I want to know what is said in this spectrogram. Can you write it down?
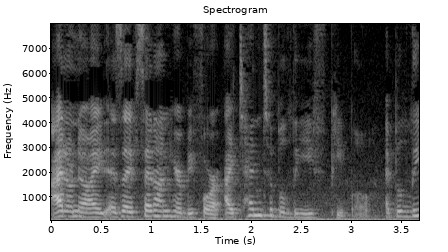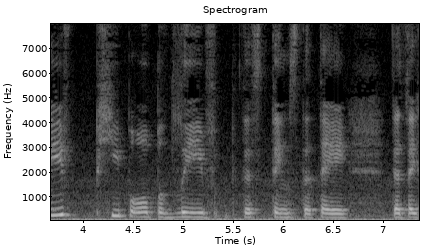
I don't know. I, as I've said on here before, I tend to believe people. I believe people believe the things that they that they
